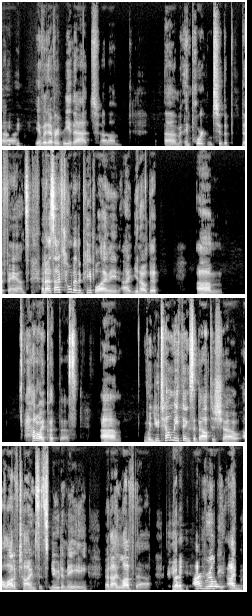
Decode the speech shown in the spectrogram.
uh, it would ever be that um, um, important to the the fans. And as I've told other people, I mean, I you know that. Um, how do I put this? Um, when you tell me things about the show, a lot of times it's new to me, and I love that. But I'm really, I'm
